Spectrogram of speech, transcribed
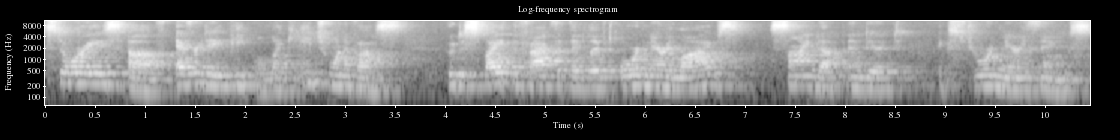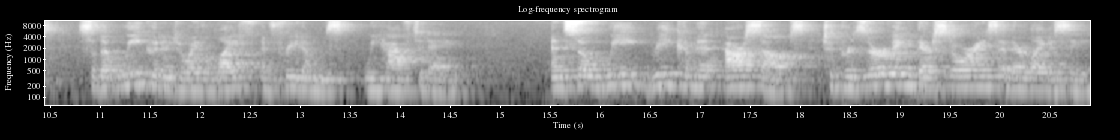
stories of everyday people like each one of us, who despite the fact that they lived ordinary lives, signed up and did extraordinary things so that we could enjoy the life and freedoms we have today. And so we recommit ourselves to preserving their stories and their legacy,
